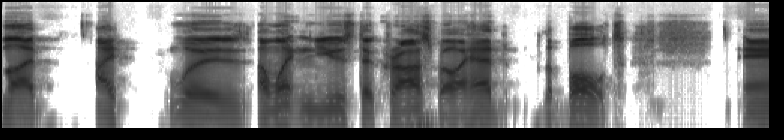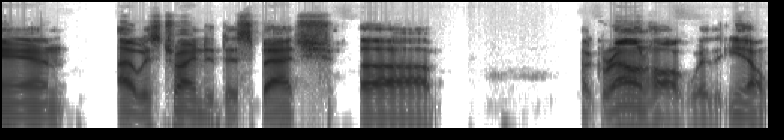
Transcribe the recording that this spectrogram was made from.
but I was, I went and used the crossbow. I had the bolt, and I was trying to dispatch uh, a groundhog with it. You know,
